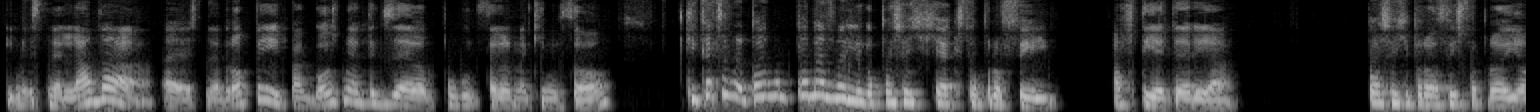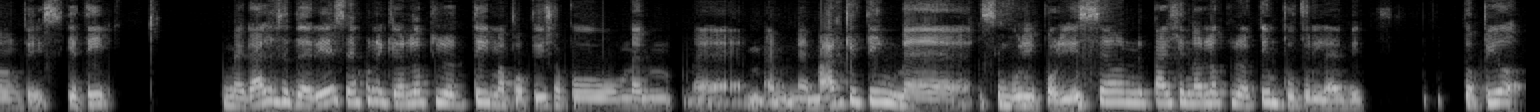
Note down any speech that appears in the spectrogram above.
είναι στην Ελλάδα, ε, στην Ευρώπη, παγκόσμια, δεν ξέρω πού θέλω να κινηθώ. Και κάτσε να πάμε, πάμε να δούμε λίγο πώς έχει φτιάξει το προφίλ αυτή η εταιρεία. Πώ έχει προωθήσει το προϊόν της. Γιατί μεγάλες εταιρείες έχουν και ολόκληρο team από πίσω που με, με, με marketing, με συμβουλή πωλήσεων. Υπάρχει ένα ολόκληρο team που δουλεύει. Το οποίο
